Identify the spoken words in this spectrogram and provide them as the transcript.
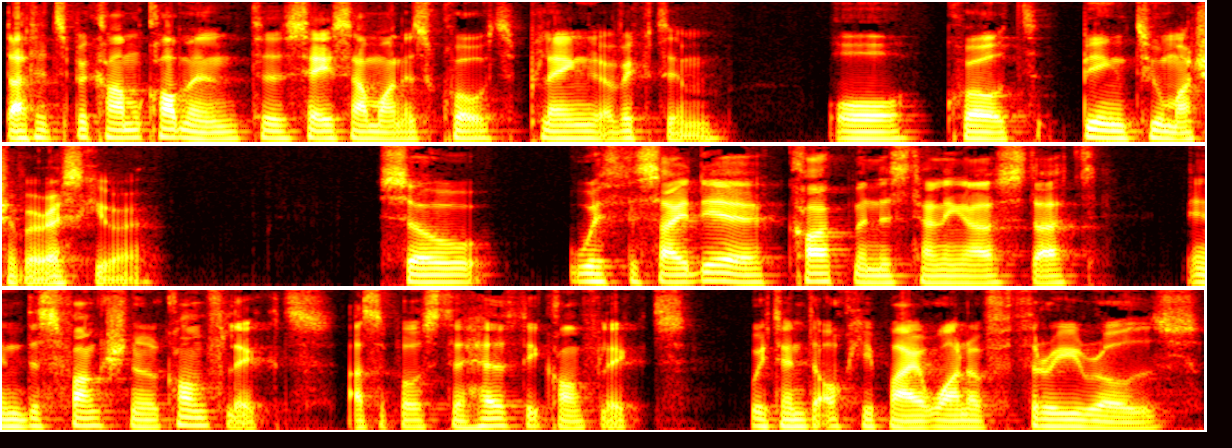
that it's become common to say someone is, quote, playing a victim or, quote, being too much of a rescuer. So, with this idea, Karpman is telling us that in dysfunctional conflicts, as opposed to healthy conflicts, we tend to occupy one of three roles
